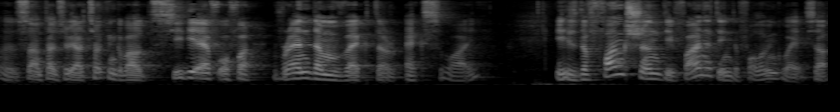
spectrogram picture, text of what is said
uh, sometimes we are talking about CDF of a random vector xy, is the function defined in the following way. So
